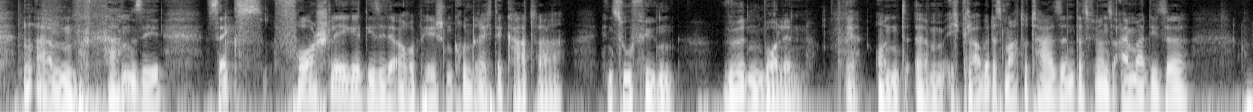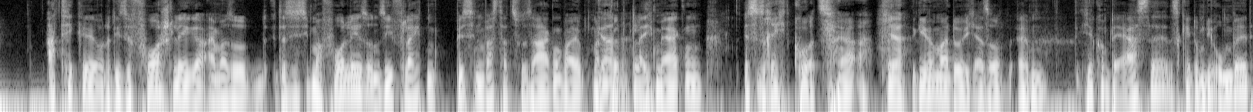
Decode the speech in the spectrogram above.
ähm, haben Sie sechs Vorschläge, die Sie der Europäischen Grundrechtecharta hinzufügen würden wollen. Ja. Und ähm, ich glaube, das macht total Sinn, dass wir uns einmal diese Artikel oder diese Vorschläge einmal so, dass ich sie mal vorlese und Sie vielleicht ein bisschen was dazu sagen, weil man Gerne. wird gleich merken, es ist recht kurz. Ja. ja. Gehen wir mal durch. Also ähm, hier kommt der erste. Es geht um die Umwelt.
